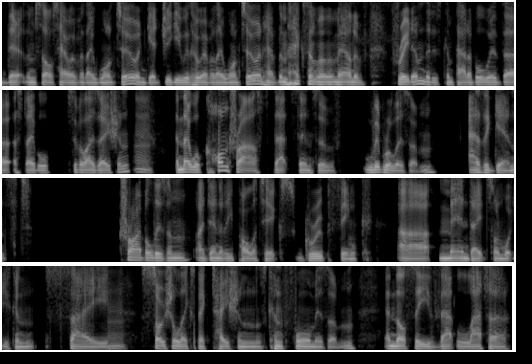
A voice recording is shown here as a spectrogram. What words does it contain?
their, themselves however they want to and get jiggy with whoever they want to and have the maximum amount of freedom that is compatible with uh, a stable civilization. Mm. And they will contrast that sense of liberalism as against tribalism, identity politics, groupthink, uh, mandates on what you can say, Mm. social expectations, conformism. And they'll see that latter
